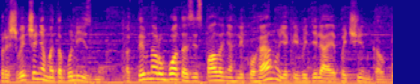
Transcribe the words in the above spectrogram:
Пришвидшення метаболізму. Активна робота зі спалення глікогену, який виділяє печінка в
